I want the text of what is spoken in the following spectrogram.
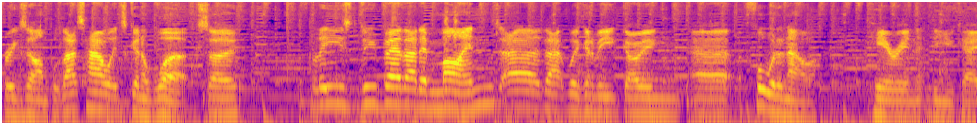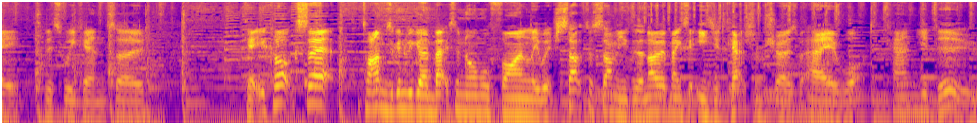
for example. That's how it's to work. So please do bear that in mind uh, that we're to be going uh, forward an hour here in the UK this weekend. So get your clock set. Times are going to be going back to normal finally, which sucks for some of you because I know it makes it easier to catch some shows, but hey, what can you do?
